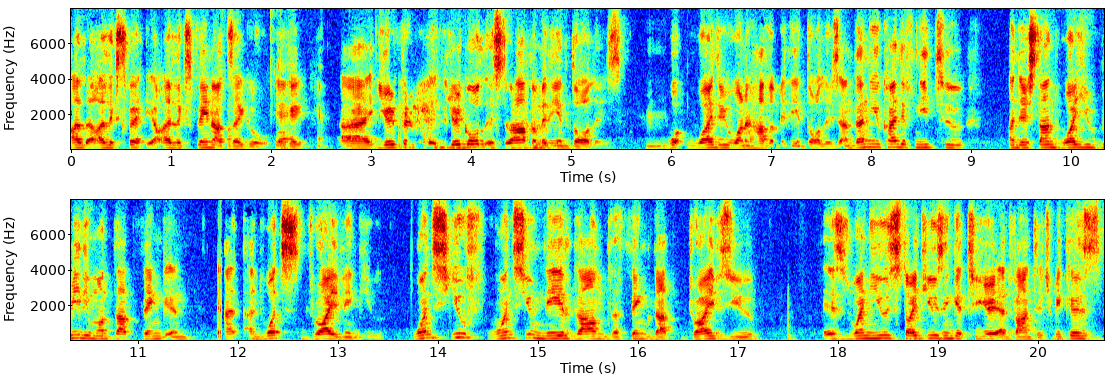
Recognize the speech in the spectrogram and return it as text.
i'll, I'll explain i'll explain as i go Yeah, okay yeah. uh, your your goal is to have a million dollars Mhm. Why do you want to have a million dollars and then you kind of need to understand why you really want that thing and and, what's driving you once you once you nail down the thing that drives you is when you start using it to your advantage because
